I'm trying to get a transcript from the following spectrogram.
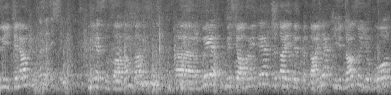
зрителям, к лесу задом. Да? Е, ви витягуєте, читаєте питання і відразу його,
